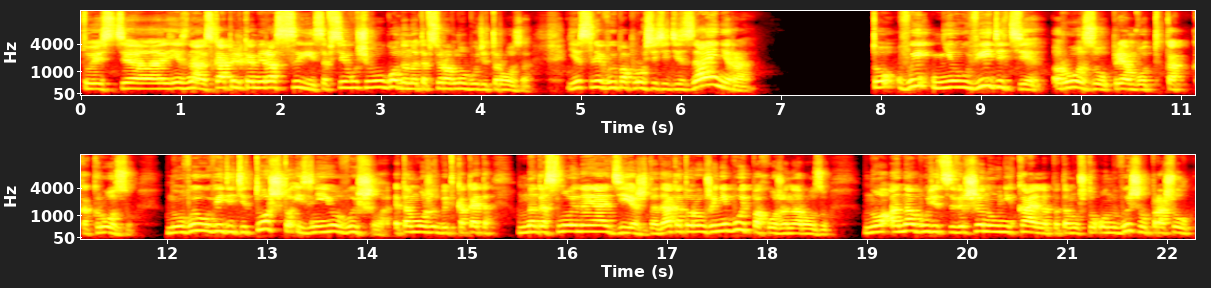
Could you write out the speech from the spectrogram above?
То есть, э, не знаю, с капельками росы, со всем чего угодно, но это все равно будет роза. Если вы попросите дизайнера, то вы не увидите розу прям вот как, как розу, но вы увидите то, что из нее вышло. Это может быть какая-то многослойная одежда, да, которая уже не будет похожа на розу, но она будет совершенно уникальна, потому что он вышел, прошел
